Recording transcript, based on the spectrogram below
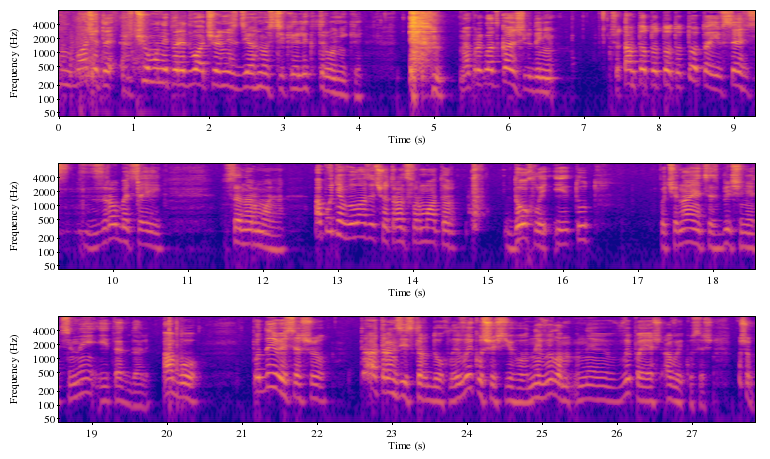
Бачите, в чому непередбачуваність діагностики електроніки. Наприклад, скажеш людині, що там то-то, то-то, то-то, і все зробиться і все нормально. А потім вилазить, що трансформатор дохлий, і тут починається збільшення ціни і так далі. Або подивишся, що та транзистор дохлий, викушиш його, не, вилам, не випаєш, а викусиш. Ну, щоб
